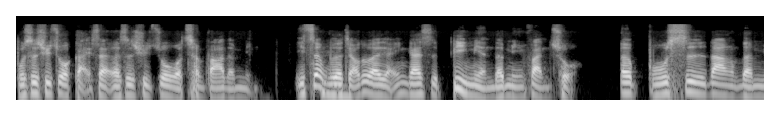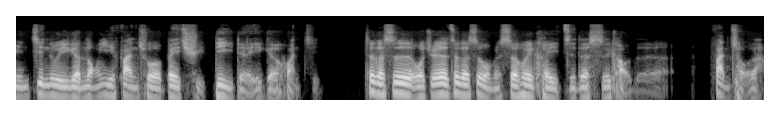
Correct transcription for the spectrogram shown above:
不是去做改善，而是去做惩罚人民？以政府的角度来讲，应该是避免人民犯错。而不是让人民进入一个容易犯错、被取缔的一个环境，这个是我觉得这个是我们社会可以值得思考的范畴了。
